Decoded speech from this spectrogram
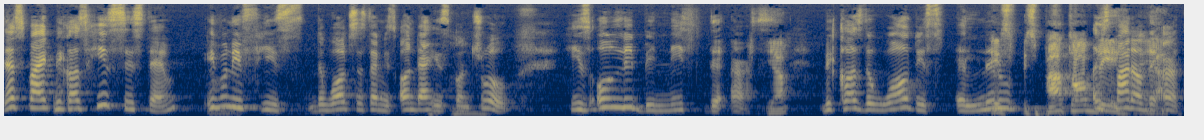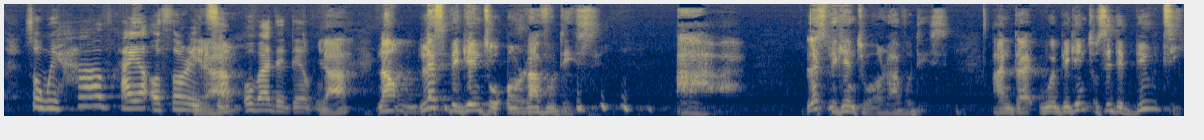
despite, because his system, even if his, the world system is under his control, he's only beneath the earth. Yeah. Because the world is a little, It's, it's part of it's the part of the earth. So we have higher authority Yeah. over the devil. Yeah. Now let's begin to unravel this. ah, let's begin to unravel this. And uh, we begin to see the beauty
